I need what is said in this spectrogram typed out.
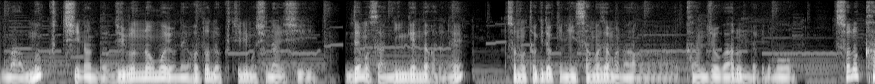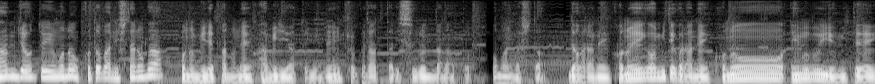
まあ無口なんだよ。自分の思いをねほとんど口にもしないしでもさ人間だからね。その時々に様々な感情があるんだけどもその感情というものを言葉にしたのがこのミレパのね「ファミリア」というね曲だったりするんだなと思いました。だからねこの映画を見てからねこの MV を見て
